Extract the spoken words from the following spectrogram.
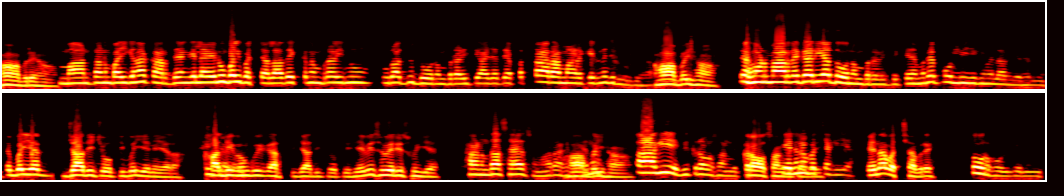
ਹਾਂ ਵੀਰੇ ਹਾਂ। ਮਾਨਤਨ ਬਾਈ ਕਹਿੰਦਾ ਕਰ ਦਿਆਂਗੇ ਲੈ ਇਹਨੂੰ ਬਾਈ ਬੱਚਾ ਲਾ ਦੇ ਇੱਕ ਨੰਬਰ ਵਾਲੀ ਨੂੰ। ਤੂੰ ਰਾਜੂ ਦੋ ਨੰਬਰ ਵਾਲੀ ਤੇ ਆ ਜਾ ਤੇ ਆਪਾਂ ਧਾਰਾ ਮਾਰ ਕੇ ਇਹਨੇ ਜ਼ਰੂਰ ਦਿਖਾ। ਹਾਂ ਬਈ ਹਾਂ। ਤੇ ਹੁਣ ਮਾਰ ਦੇ ਗਰੀਆ ਦੋ ਨੰਬਰ ਵਾਲੀ ਤੇ। ਕੈਮਰੇ ਪੋਲੀ ਜੀ ਕਿਵੇਂ ਲੱਗਦੀ ਆ ਥੱਲੇ? ਬਈ ਯਾਰ ਜਿਆਦੀ ਚੋਤੀ ਬਈ ਇਹਨੇ ਯਾਰ। ਖਾਲੀ। ਵਾਂਗੂ ਹੀ ਕਰਤੀ ਜਿਆਦੀ ਚੋਤੀ ਸੀ। ਇਹ ਵੀ ਸਵੇਰੀ ਸੂਈ ਹੈ। ਥਣ ਦਾ ਸਹਿ ਸੋਹਣਾ ਰੱਖਦੀ ਹਾਂ ਹੈ ਨਾ। ਬਈ ਹਾਂ। ਆ ਗਈ ਇਹ ਵੀ ਕਰਾਉ ਸੰਗ ਕਰਾਓ ਸੰਗ ਬਈ। ਬੱਚਾ ਕੀ ਆ? ਇਹਨਾਂ ਬੱਚਾ ਵੀਰੇ। ਧੋਰ ਖੋਲ ਕੇ ਇਹਨੂੰ ਵੀ।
